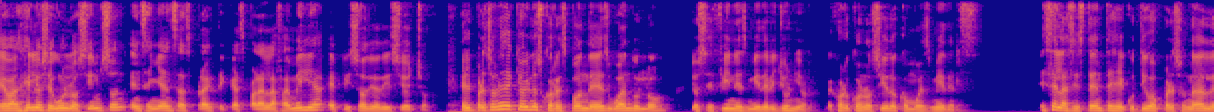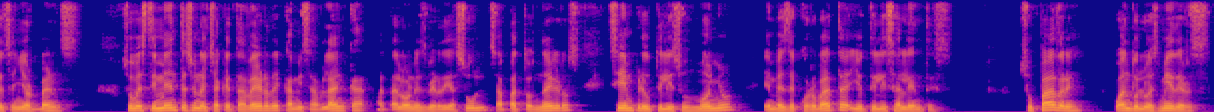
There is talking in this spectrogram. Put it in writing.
Evangelio según los Simpson, enseñanzas prácticas para la familia, episodio 18. El personaje que hoy nos corresponde es Wandulo Josephine Smither Jr., mejor conocido como Smithers. Es el asistente ejecutivo personal del señor Burns. Su vestimenta es una chaqueta verde, camisa blanca, pantalones verde y azul, zapatos negros, siempre utiliza un moño en vez de corbata y utiliza lentes. Su padre, Wandulo Smithers,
